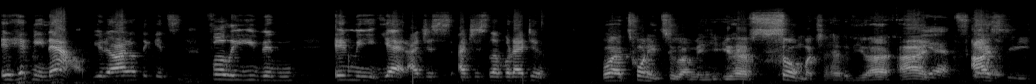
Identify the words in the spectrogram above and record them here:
it hit me now. You know, I don't think it's fully even in me yet. I just I just love what I do. Well, at 22, I mean, you have so much ahead of you. I I, yeah, I see,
